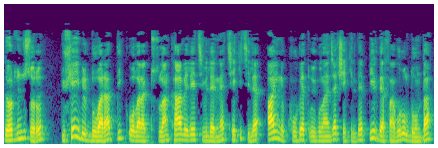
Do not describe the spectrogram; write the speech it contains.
Dördüncü soru. Düşey bir duvara dik olarak tutulan K ve L çivilerine çekiç ile aynı kuvvet uygulanacak şekilde bir defa vurulduğunda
